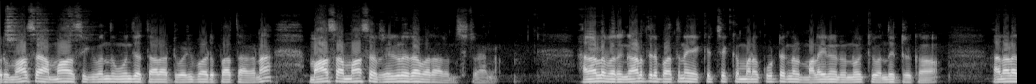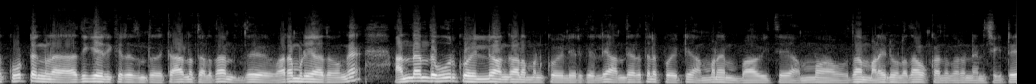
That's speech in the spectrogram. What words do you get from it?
ஒரு மாதம் அமாவாசைக்கு வந்து ஊஞ்சல் தாளாட்டு வழிபாடு பார்த்தாங்கன்னா மாதம் மாதம் ரெகுலராக வர ஆரம்பிச்சிட்றாங்க அதனால் வருங்காலத்தில் பார்த்தோன்னா எக்கச்சக்கமான கூட்டங்கள் மலையினரை நோக்கி வந்துட்டுருக்கோம். அதனால் கூட்டங்களை அதிகரிக்கிறதுன்றது காரணத்தால் தான் இது வர முடியாதவங்க அந்தந்த ஊர் கோயில்லையும் அங்காளம்மன் கோயில் இருக்குது இல்லையா? அந்த இடத்துல போயிட்டு அம்மனை பாவித்து அம்மா தான் மலைநூலில் தான் உட்காந்துக்கிறோம்னு நினச்சிக்கிட்டு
